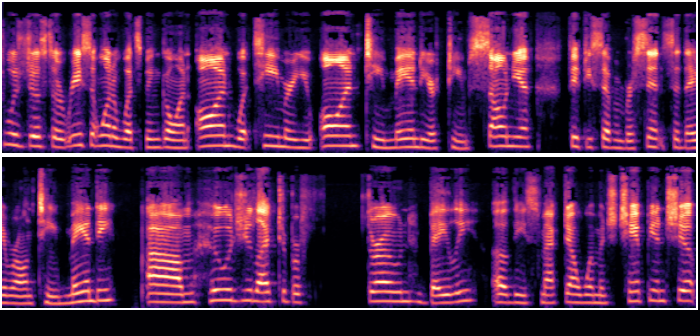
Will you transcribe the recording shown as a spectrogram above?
was just a recent one of what's been going on. What team are you on? Team Mandy or Team Sonya? 57% said they were on Team Mandy. Um, who would you like to dethrone Bayley of the SmackDown Women's Championship?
